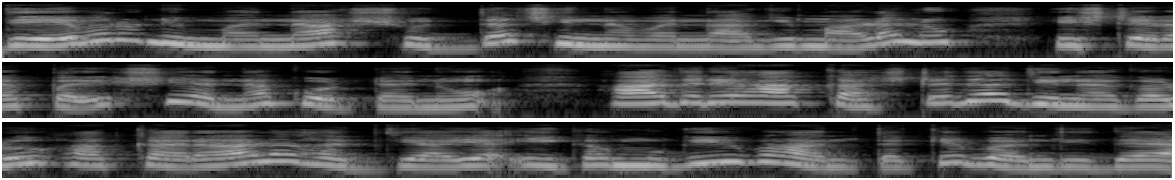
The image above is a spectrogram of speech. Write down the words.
ದೇವರು ನಿಮ್ಮನ್ನು ಶುದ್ಧ ಚಿನ್ನವನ್ನಾಗಿ ಮಾಡಲು ಇಷ್ಟೆಲ್ಲ ಪರೀಕ್ಷೆಯನ್ನು ಕೊಟ್ಟನು. ಆದರೆ ಆ ಕಷ್ಟದ ದಿನಗಳು, ಆ ಕರಾಳ ಅಧ್ಯಾಯ ಈಗ ಮುಗಿಯುವ ಹಂತಕ್ಕೆ ಬಂದಿದೆ.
